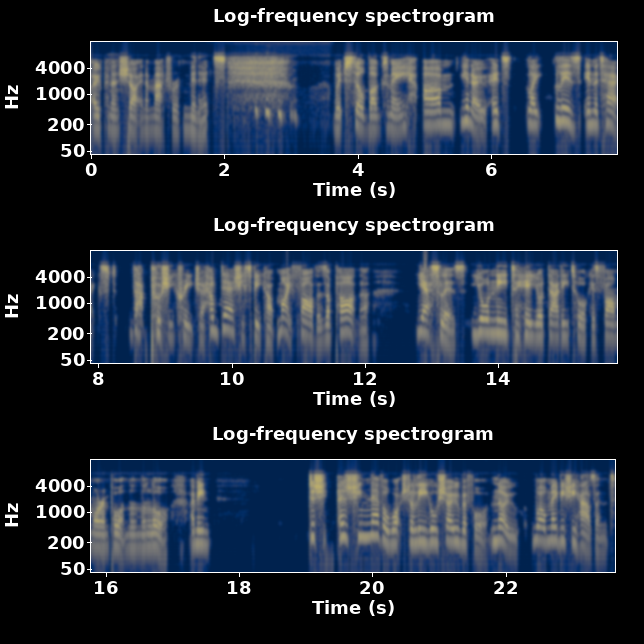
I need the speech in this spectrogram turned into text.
open and shut in a matter of minutes, which still bugs me. Um, you know, it's like Liz in the text, that pushy creature. How dare she speak up? My father's a partner. Yes, Liz, your need to hear your daddy talk is far more important than the law. I mean, does she has she never watched a legal show before? No. Well, maybe she hasn't.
